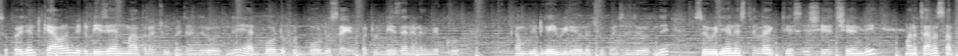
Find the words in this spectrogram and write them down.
సో ప్రజెంట్ కేవలం మీకు డిజైన్ మాత్రమే చూపించడం జరుగుతుంది. Head board foot board side పట్ల డిజైన్ అనేది మీకు కంప్లీట్గా ఈ వీడియోలో చూపించడం జరుగుతుంది. సో వీడియోని ఇస్తే లైక్ చేసి షేర్ చేయండి. మన ఛానల్ సబ్స్క్రైబ్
